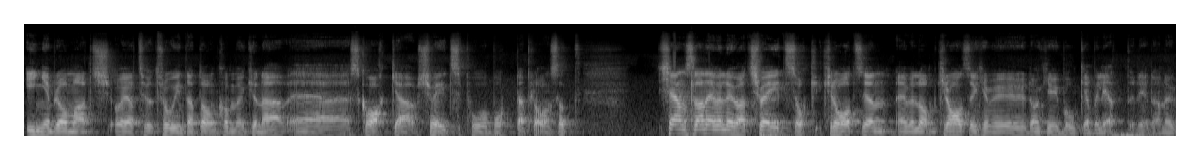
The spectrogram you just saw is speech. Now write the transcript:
ingen bra match och jag tror inte att de kommer kunna eh, skaka Schweiz på bortaplan. Så att, känslan är väl nu att Schweiz och Kroatien är väl de. Kroatien kan vi, de kan ju boka biljetter redan nu.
